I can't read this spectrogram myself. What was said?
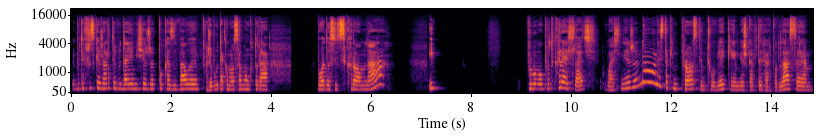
Jakby te wszystkie żarty wydaje mi się, że pokazywały, że był taką osobą, która była dosyć skromna i próbował podkreślać właśnie, że no, on jest takim prostym człowiekiem, mieszka w Tychach pod lasem,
